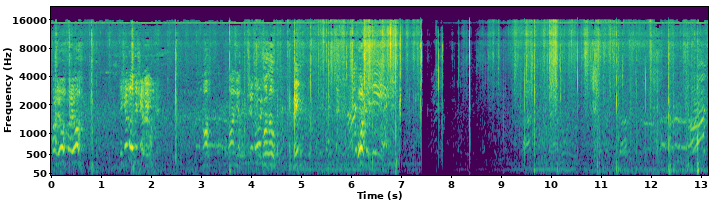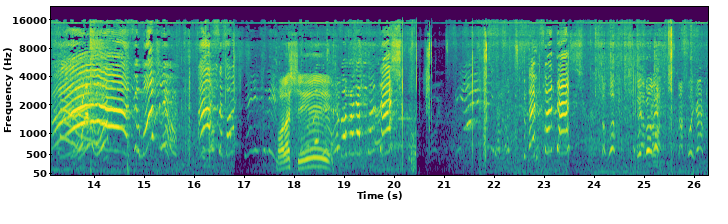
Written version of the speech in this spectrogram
Falhou, falhou. Deixa não, deixa não. Ó, olha, deixa não. Bola, vem. Boa. Ah, filmou, Foi né? Já foi, já?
